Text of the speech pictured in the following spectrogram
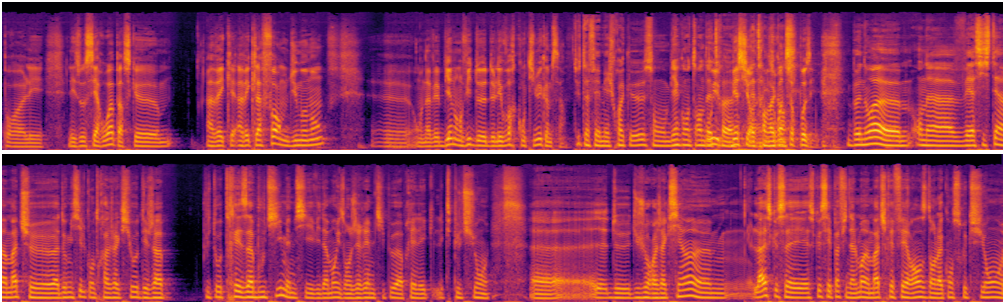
pour les, les Auxerrois parce que avec, avec la forme du moment, euh, on avait bien envie de, les voir continuer comme ça. Tout à fait, mais je crois qu'eux sont bien contents d'être oui, bien sûr, en vacances. se reposer. Benoît, euh, on avait assisté à un match euh, à domicile contre Ajaccio déjà plutôt très abouti, même si évidemment ils ont géré un petit peu après l'expulsion du joueur ajaxien. là, est-ce que c'est est -ce que c'est pas finalement un match référence dans la construction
